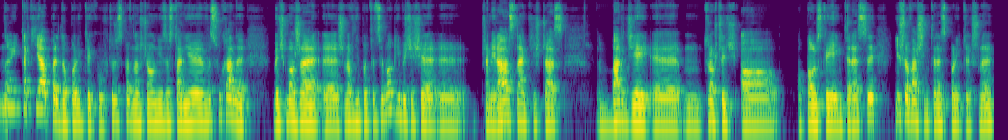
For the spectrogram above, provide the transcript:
No i taki apel do polityków, który z pewnością nie zostanie wysłuchany. Być może, e, szanowni politycy, moglibyście się e, przynajmniej raz na jakiś czas bardziej troszczyć o, o Polskę i jej interesy, niż o wasz interes polityczny.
